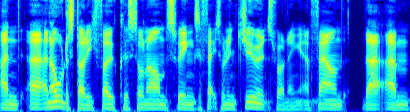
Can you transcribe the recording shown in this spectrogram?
and uh, an older study focused on arm swing's effect on endurance running and found that um,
